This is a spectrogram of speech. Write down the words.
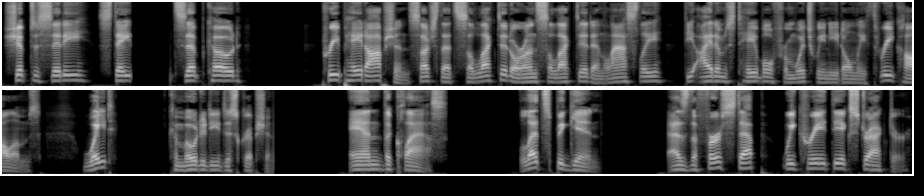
ship to city, state, zip code, prepaid options such that selected or unselected, and lastly, the items table from which we need only three columns, weight, commodity description, and the class. Let's begin. As the first step, we create the extractor.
